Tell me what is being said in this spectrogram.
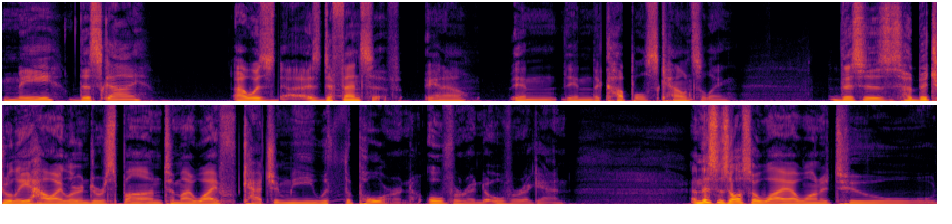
Me, this guy, I was as defensive, you know, in in the couples counseling. This is habitually how I learned to respond to my wife catching me with the porn over and over again. And this is also why I wanted to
